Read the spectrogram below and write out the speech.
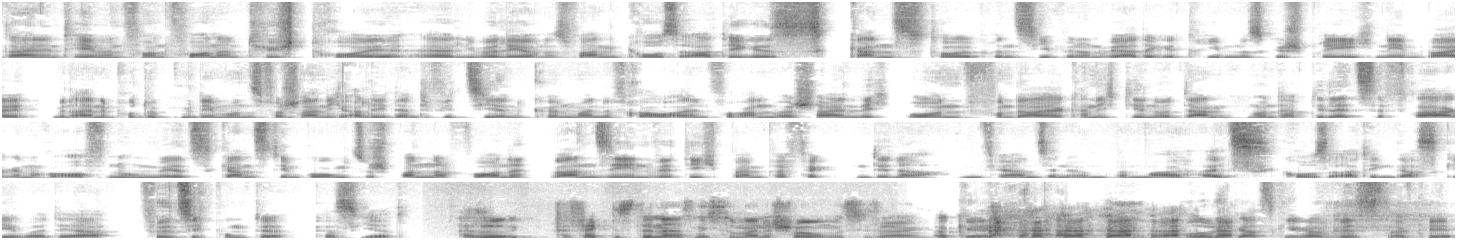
deinen Themen von vorne natürlich treu. Äh, lieber Leon, es war ein großartiges, ganz toll prinzipien- und wertegetriebenes Gespräch nebenbei mit einem Produkt, mit dem wir uns wahrscheinlich alle identifizieren können. Meine Frau allen voran wahrscheinlich. Und von daher kann ich dir nur danken und habe die letzte Frage noch offen, um jetzt ganz den Bogen zu spannen nach vorne. Wann sehen wir dich beim perfekten Dinner im Fernsehen irgendwann mal als großartigen Gastgeber, der 40 Punkte kassiert? Also perfektes Dinner ist nicht so meine Show, muss ich sagen. Okay. Obwohl du Gastgeber bist, okay.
